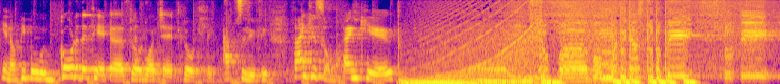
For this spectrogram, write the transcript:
you know people will go to the theaters totally, and watch it. Totally, absolutely. Thank you so much. Thank you. Superwoman Stuti Stuti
